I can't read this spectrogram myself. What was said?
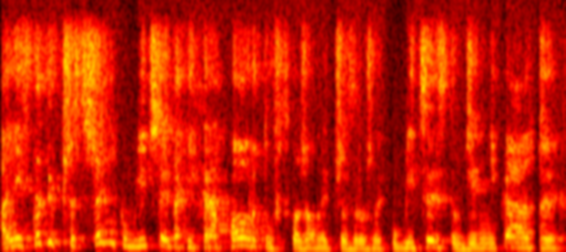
a niestety w przestrzeni publicznej takich raportów tworzonych przez różnych publicystów, dziennikarzy,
